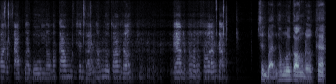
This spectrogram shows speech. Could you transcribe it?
coi đừng đọc rồi buồn rồi mất công sinh bệnh không nuôi con được. Ra mình cũng không có coi không đọc sinh bệnh không nuôi con được ha.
